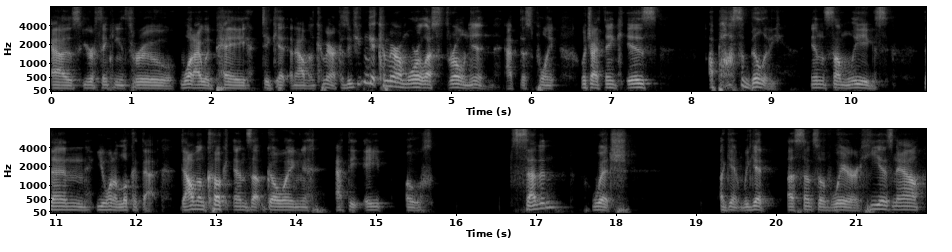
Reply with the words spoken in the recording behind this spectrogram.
as you're thinking through what I would pay to get an Alvin Kamara. Because if you can get Kamara more or less thrown in at this point, which I think is a possibility in some leagues, then you want to look at that. Dalvin Cook ends up going at the 807, which again, we get a sense of where he is now.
